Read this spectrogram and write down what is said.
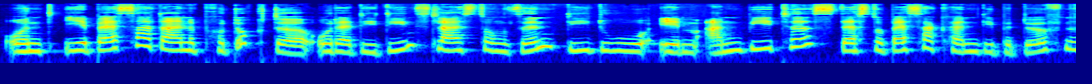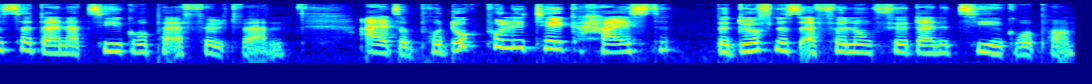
Und je besser deine Produkte oder die Dienstleistungen sind, die du eben anbietest, desto besser können die Bedürfnisse deiner Zielgruppe erfüllt werden. Also Produktpolitik heißt Bedürfniserfüllung für deine Zielgruppe.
